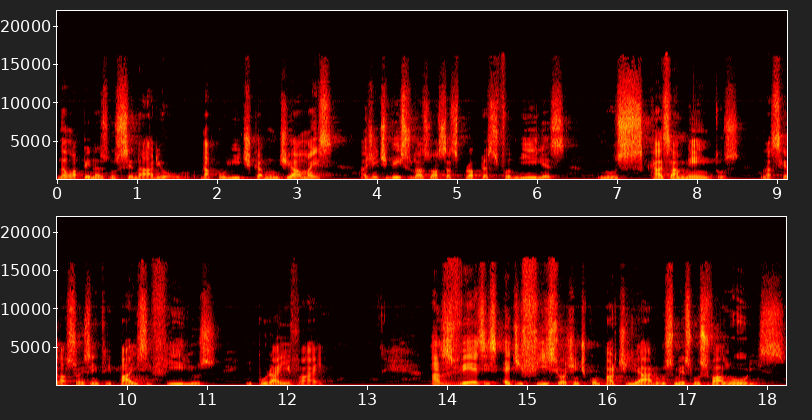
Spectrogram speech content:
não apenas no cenário da política mundial, mas a gente vê isso nas nossas próprias famílias, nos casamentos, nas relações entre pais e filhos e por aí vai. Às vezes é difícil a gente compartilhar os mesmos valores.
